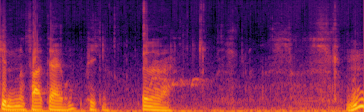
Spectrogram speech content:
กินมันสะใจมั้งพริกเป็นอะไรอืม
